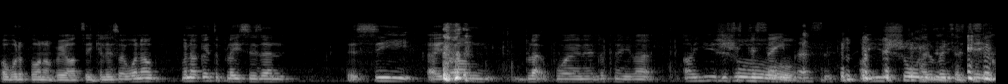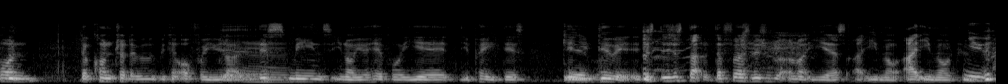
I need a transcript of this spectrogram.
Over the phone, I'm very articulate. So when I when I go to places and they see a young black boy and they're looking at you like, are you This sure? is the same person. Are you sure you're ready to take on the contract that we, we can offer you? Like Yeah. this means you know you're here for a year, you paid this. Can Yeah, you do it? It just it's just that the first initial. I'm like yes, I emailed I emailed you. You.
